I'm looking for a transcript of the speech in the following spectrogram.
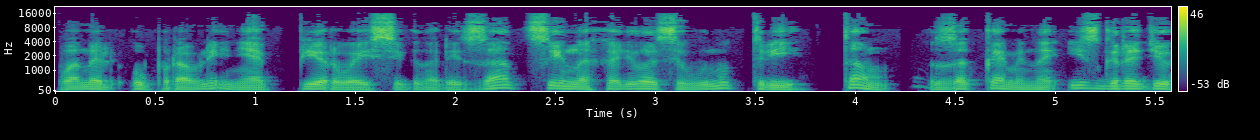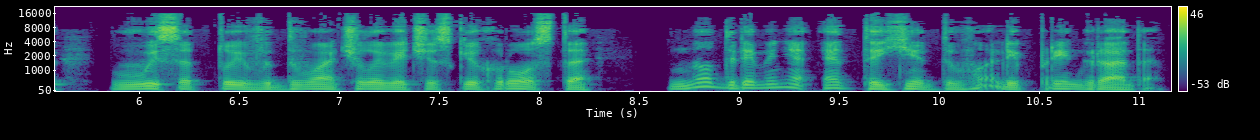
Панель управления первой сигнализации находилась внутри, там, за каменной изгородью, высотой в два человеческих роста. Но для меня это едва ли преграда.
